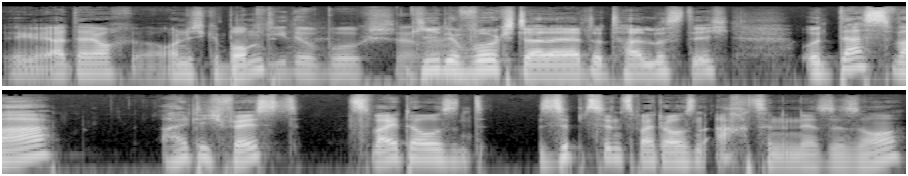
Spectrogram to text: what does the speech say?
er hat ja auch ordentlich gebombt. Guido Burgstaller. Guido Burgstaller, ja, total lustig. Und das war, halte ich fest, 2017, 2018 in der Saison.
